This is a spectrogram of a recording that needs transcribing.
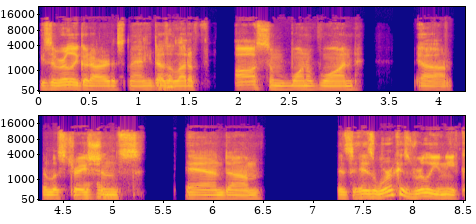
he's a really good artist, man. He does a lot of awesome one of one uh, illustrations, and um, his his work is really unique.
